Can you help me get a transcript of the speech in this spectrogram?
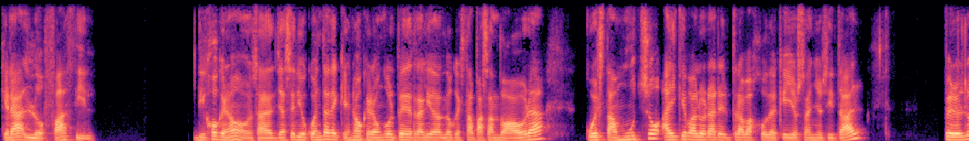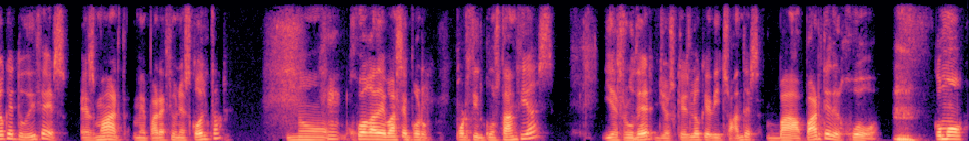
que era lo fácil. Dijo que no, o sea, ya se dio cuenta de que no, que era un golpe de realidad lo que está pasando ahora, cuesta mucho, hay que valorar el trabajo de aquellos años y tal, pero es lo que tú dices, Smart me parece un escolta, no Mm. juega de base por, por circunstancias y es Ruder, yo es que es lo que he dicho antes, va aparte del juego. Como,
